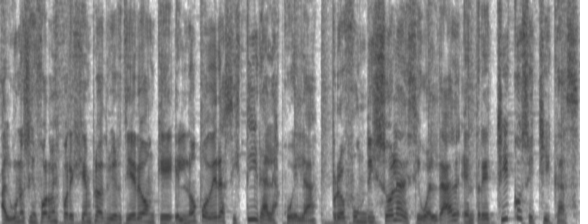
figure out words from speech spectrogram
Algunos informes, por ejemplo, advirtieron que el no poder asistir a la escuela profundizó la desigualdad entre chicos y chicas.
